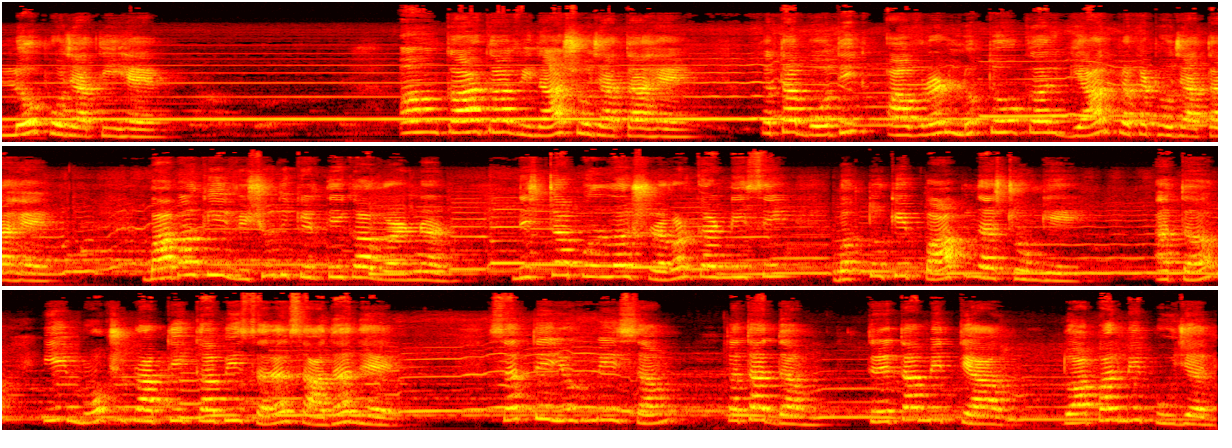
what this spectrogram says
लोप हो जाती है। अहंकार का विनाश हो जाता है। तथा बौद्धिक आवरण लुप्त होकर ज्ञान प्रकट हो जाता है। बाबा की विशुद्ध कीर्ति का वर्णन निष्ठा पूर्वक श्रवण करने से भक्तों के पाप नष्ट होंगे। अतः ये मोक्ष प्राप्ति का भी सरल साधन है। सत्य युग में सम तथा दम, त्रेता में त्याग, द्वापर में पूजन,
